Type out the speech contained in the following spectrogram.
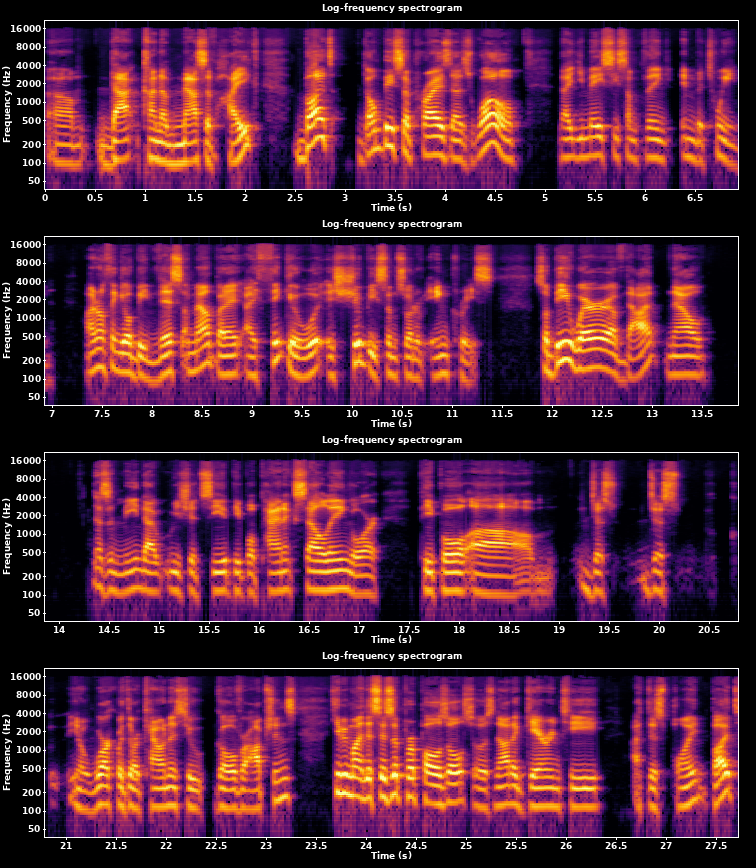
um, that kind of massive hike. But don't be surprised as well that you may see something in between. I don't think it'll be this amount, but I, I think it would it should be some sort of increase. So be aware of that. Now, doesn't mean that we should see people panic selling or people um, just just you know work with their accountants to go over options. Keep in mind this is a proposal, so it's not a guarantee at this point, but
